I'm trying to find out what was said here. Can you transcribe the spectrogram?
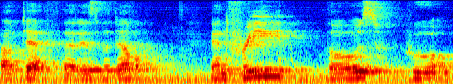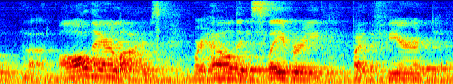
of death, that is, the devil, and free those who uh, all their lives were held in slavery by the fear of death.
